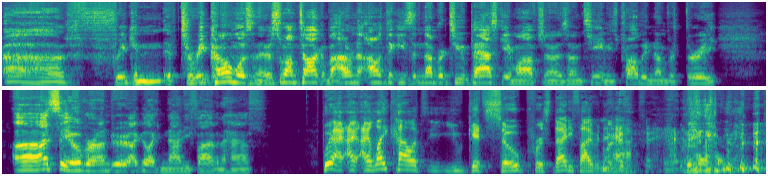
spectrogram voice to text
Uh, freaking if Tarik Cohen wasn't there, this is what I'm talking about. I don't know. I don't think he's the number two pass game option on his own team. He's probably number three. Uh, I'd say over under. I go like 95 and a half. Wait, I, I like how it's, you get so pers- 95 and a half.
